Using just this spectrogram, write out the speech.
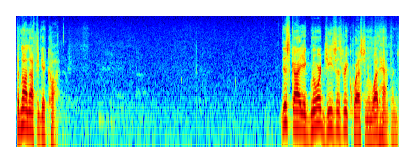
but not enough to get caught. This guy ignored Jesus' request, and what happened?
